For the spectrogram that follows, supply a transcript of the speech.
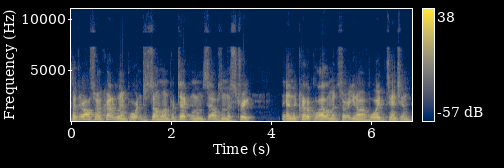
but they're also incredibly important to someone protecting themselves in the street. And the critical elements are, you know, avoid tension,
